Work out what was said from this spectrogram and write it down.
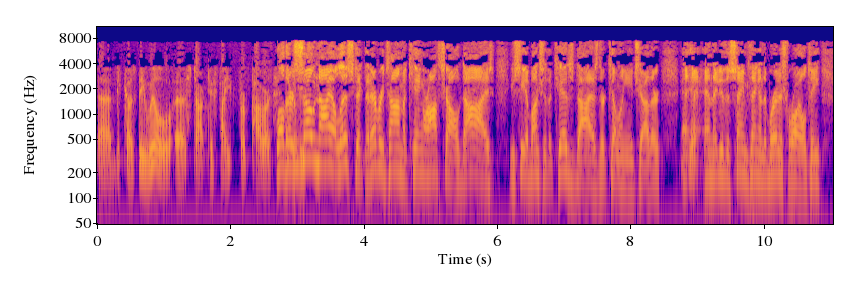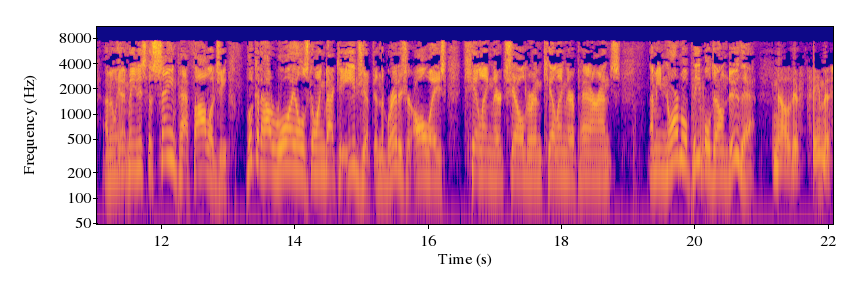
uh, because they will uh, start to fight for power. Well, they're so nihilistic that every time a King Rothschild dies, you see a bunch of the kids die as they're killing each other, and, yes. and they do the same thing in the British royalty. I mean, I mean, it's the same pathology. Look at how royals going back to Egypt and the British are always killing their children, killing their parents. I mean, normal people mm-hmm. don't do that. No, they're famous,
